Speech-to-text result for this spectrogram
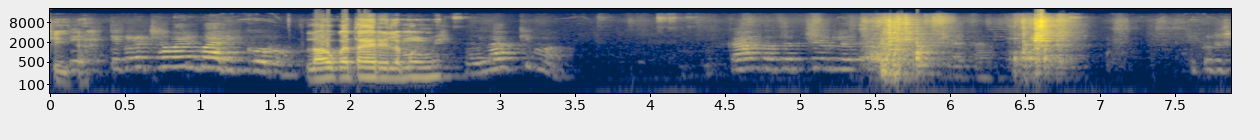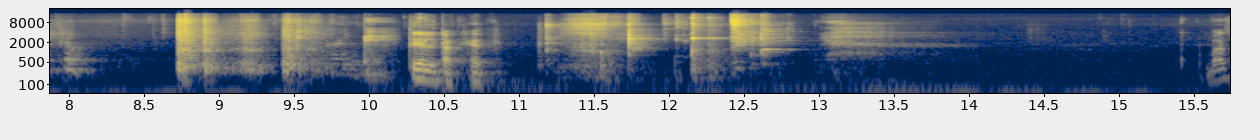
ठीक आहे. तिकडे ठेवायला बारीक करून. लावू का तयारीला मग मी? की मग. कांदा तर चिरलं तिकडेच ठेव. तेल टाकायत बस.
